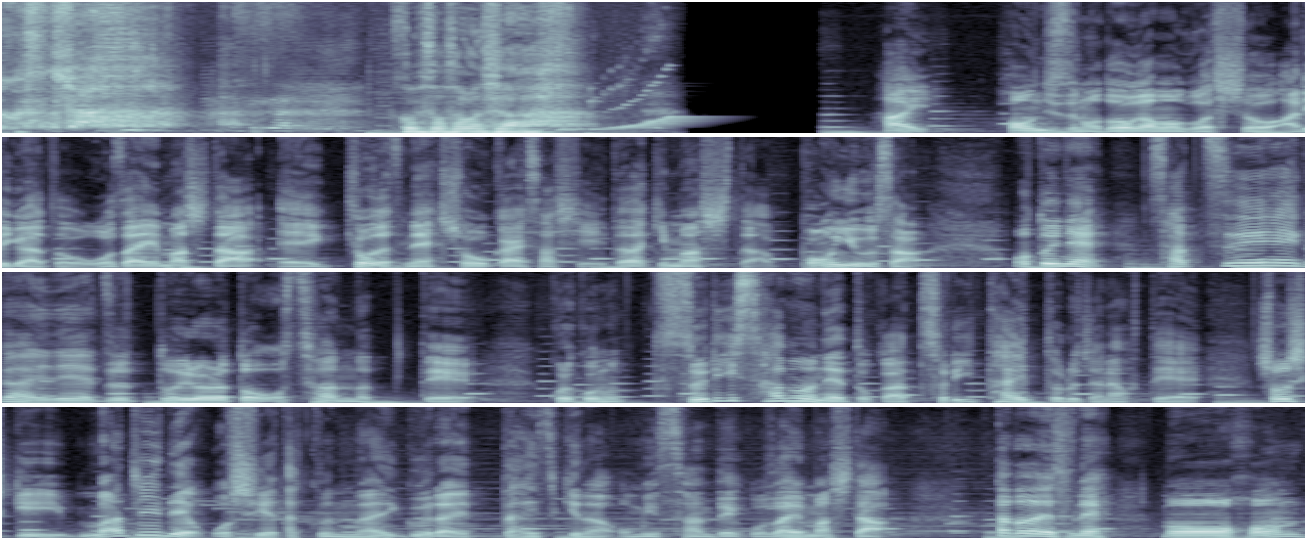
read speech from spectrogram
ごちそうさまでした。ごちそうさまでした。はい。本日の動画もご視聴ありがとうございました。えー今日ですね、紹介させていただきました、ポンユーさん。本当にね、撮影以外でずっといろいろとお世話になって、これこの釣りサムネとか釣りタイトルじゃなくて、正直マジで教えたくないぐらい大好きなお店さんでございました。ただですね、もう本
